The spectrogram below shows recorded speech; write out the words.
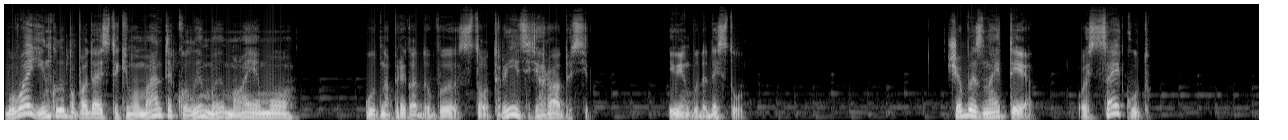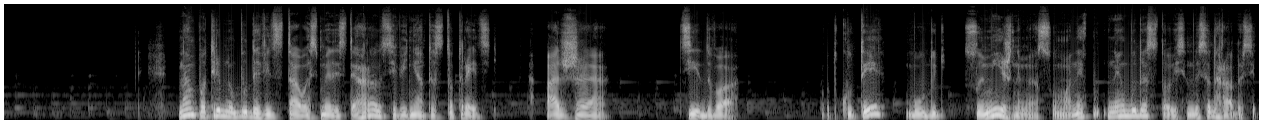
Буває інколи попадаються такі моменти, коли ми маємо кут, наприклад, в 130 градусів, і він буде десь тут. Щоб знайти ось цей кут, нам потрібно буде від 180 градусів відняти 130, адже ці два от кути будуть суміжними, сума них, них буде 180 градусів.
